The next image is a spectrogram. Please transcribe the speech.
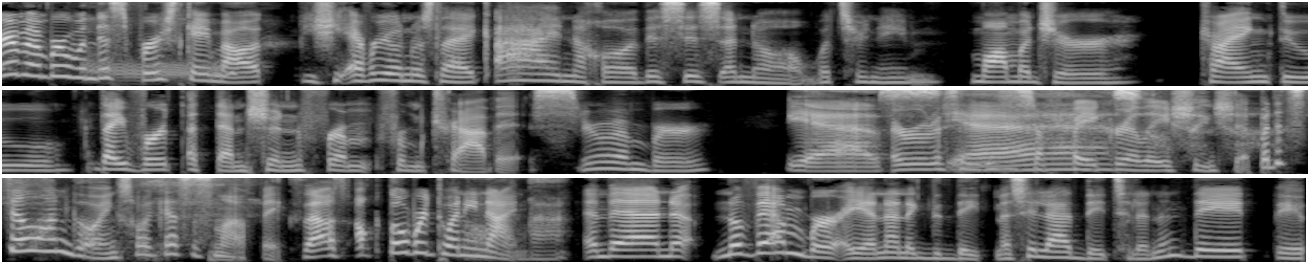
remember when this first came oh. out, Bishi, everyone was like, ay, nako, this is, ano, what's her name? Momager trying to divert attention from from Travis. Remember? Yes. Everyone was saying this is a fake yes. Oh relationship. but it's still ongoing, so I guess it's not fake. That was October 29. Oo nga. And then November, ayan na, nagde-date na sila. Date sila ng date. They,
